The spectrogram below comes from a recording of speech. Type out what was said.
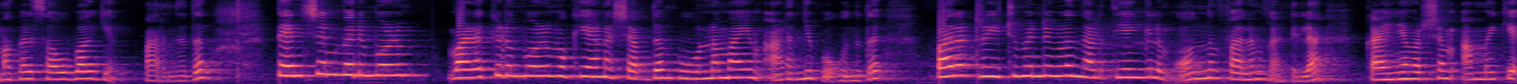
മകൾ സൗഭാഗ്യം. പറഞ്ഞത് ടെൻഷൻ വരുമ്പോഴും വഴക്കിടുമ്പോഴും ഒക്കെയാണ് ശബ്ദം പൂർണമായും അടഞ്ഞു പോകുന്നത്. പല ട്രീറ്റ്മെന്റുകളും നടത്തിയെങ്കിലും ഒന്നും ഫലം കണ്ടില്ല. കഴിഞ്ഞ വർഷം അമ്മയ്ക്ക്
